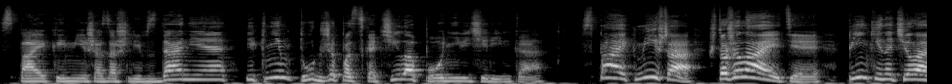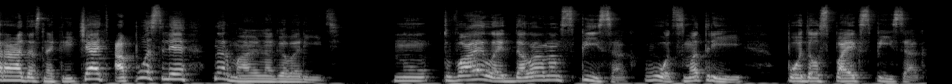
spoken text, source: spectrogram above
Спайк и Миша зашли в здание, и к ним тут же подскочила пони-вечеринка. «Спайк, Миша, что желаете?» Пинки начала радостно кричать, а после нормально говорить. «Ну, Твайлайт дала нам список. Вот, смотри». Подал Спайк список.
